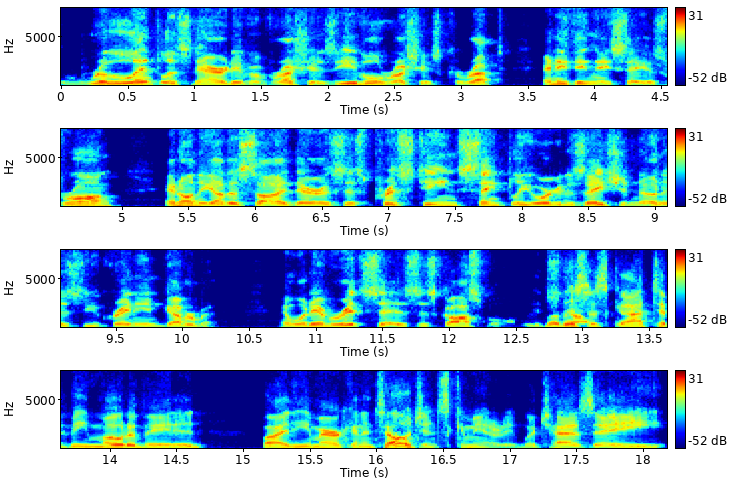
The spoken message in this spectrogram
relentless narrative of Russia is evil, Russia is corrupt, anything they say is wrong. And on the other side, there is this pristine, saintly organization known as the Ukrainian government. And whatever it says is gospel. It's well, this not- has got to be motivated by the American intelligence community, which has a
